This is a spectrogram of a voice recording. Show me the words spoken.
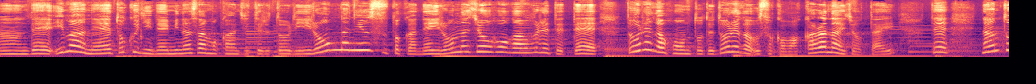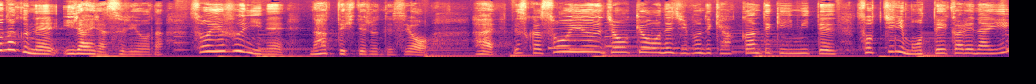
うん、で今ね特にね皆さんも感じてる通りいろんなニュースとかねいろんな情報が溢れててどれが本当でどれが嘘かわからない状態。でなんとなくねイライラするようなそういう風にねなってきてるんですよ。はい、ですからそういう状況をね自分で客観的に見てそっちに持っていかれない、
